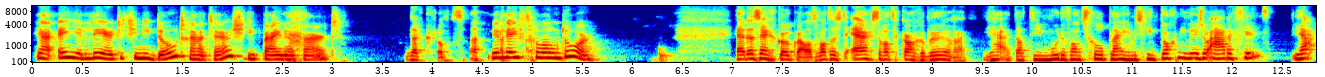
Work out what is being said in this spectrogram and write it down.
Ja, en je leert dat je niet doodgaat hè, als je die pijn ervaart. Dat klopt. Je leeft gewoon door. Ja, dat zeg ik ook wel eens. Wat is het ergste wat er kan gebeuren? Ja, dat die moeder van het schoolplein je misschien toch niet meer zo aardig vindt. Ja,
